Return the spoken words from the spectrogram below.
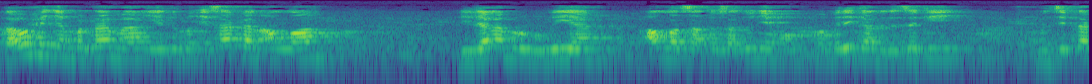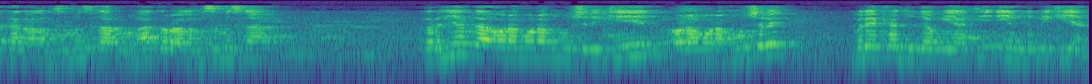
Tauhid yang pertama yaitu mengisahkan Allah di dalam rububiyah. Allah satu-satunya yang memberikan rezeki menciptakan alam semesta, mengatur alam semesta. Ternyata orang-orang musyrikin, orang-orang musyrik, mereka juga meyakini yang demikian.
